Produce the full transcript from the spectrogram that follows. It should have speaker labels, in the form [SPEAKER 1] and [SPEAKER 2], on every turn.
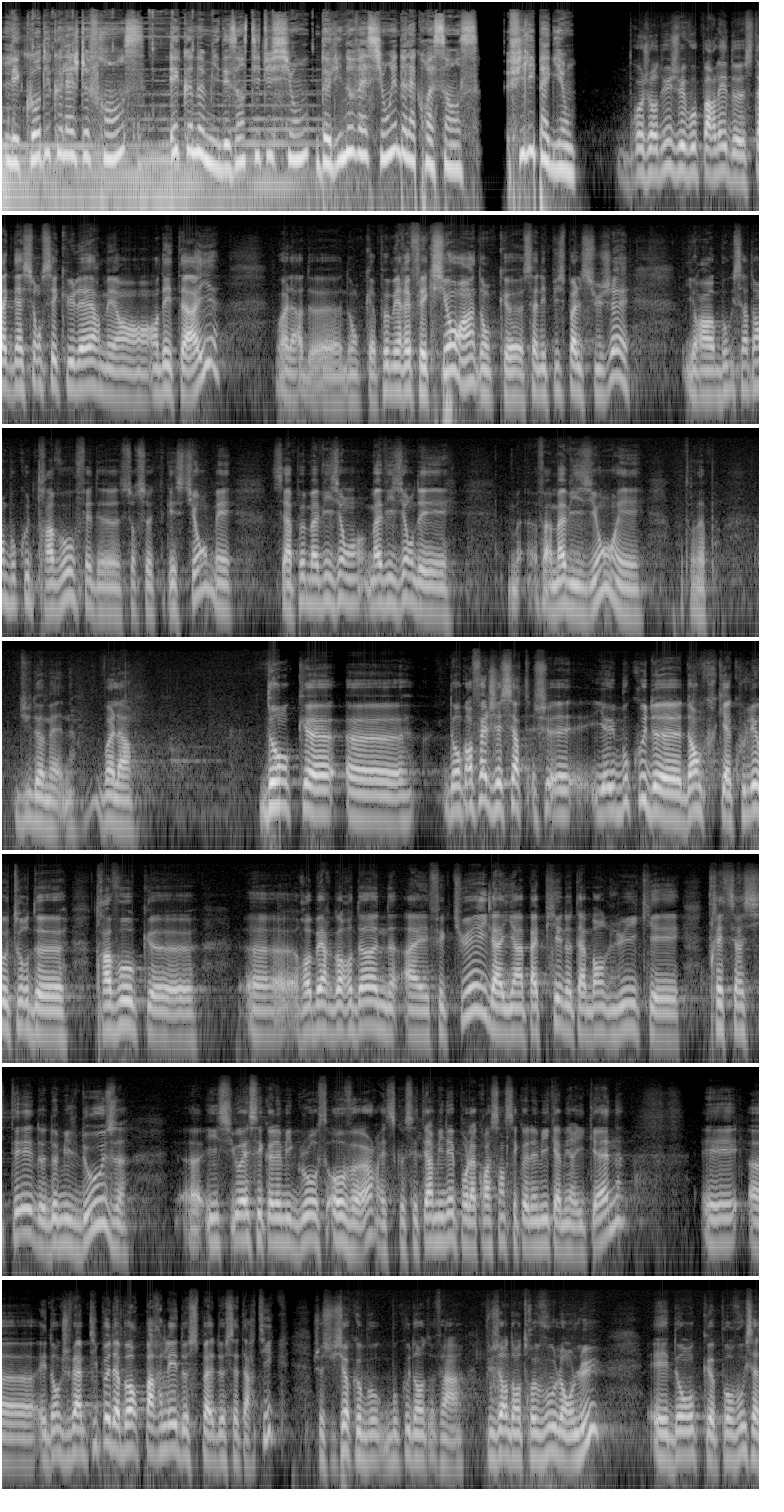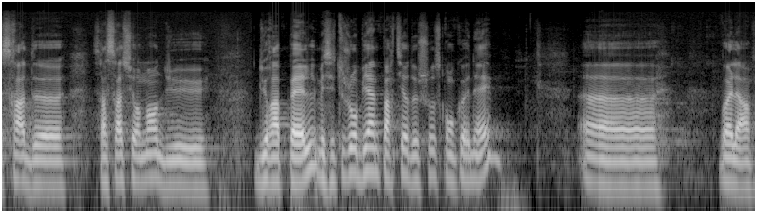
[SPEAKER 1] Les cours du Collège de France, économie des institutions, de l'innovation et de la croissance. Philippe Aguillon.
[SPEAKER 2] Aujourd'hui, je vais vous parler de stagnation séculaire, mais en, détail. Voilà, donc un peu mes réflexions. Hein. donc euh, ça n'épuise pas le sujet. Il y aura beaucoup, certainement beaucoup de travaux faits sur cette question, mais c'est un peu ma vision, ma vision des, enfin ma vision et du domaine. Voilà. Donc, euh, euh, donc en fait, il y a eu beaucoup d'encre qui a coulé autour de travaux que euh, Robert Gordon a effectués. Il, y a un papier notamment de lui qui est très cité de 2012, Is US Economic Growth Over? Est-ce que c'est terminé pour la croissance économique américaine? Et, donc je vais un petit peu d'abord parler de, cet article. Je suis sûr que beaucoup plusieurs d'entre vous l'ont lu. Et donc, pour vous, ça sera sûrement du, du rappel, mais c'est toujours bien de partir de choses qu'on connaît. Euh, voilà.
